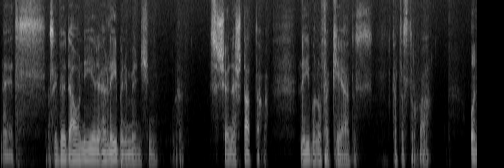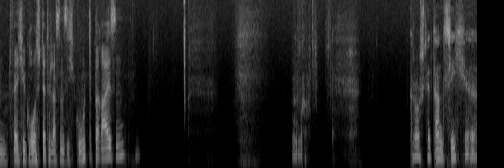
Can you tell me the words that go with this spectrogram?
Nee, das, also ich würde auch nie leben in München. Es ist eine schöne Stadt, aber Leben und Verkehr, das ist katastrophal. Und welche Großstädte lassen sich gut bereisen? Großstädte an sich äh,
